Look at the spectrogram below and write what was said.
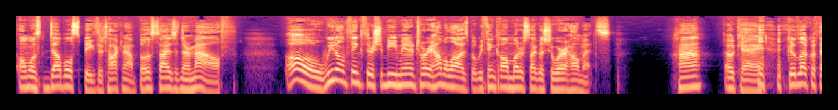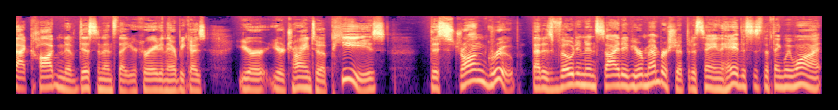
almost double speak. They're talking out both sides of their mouth. Oh, we don't think there should be mandatory helmet laws, but we think all motorcyclists should wear helmets. Huh? Okay. Good luck with that cognitive dissonance that you're creating there because you're you're trying to appease this strong group that is voting inside of your membership that is saying, "Hey, this is the thing we want."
